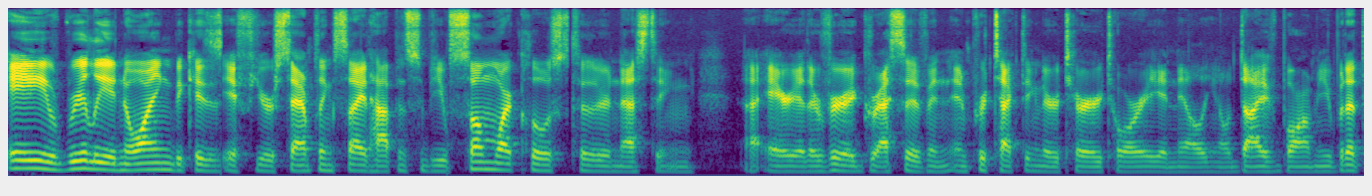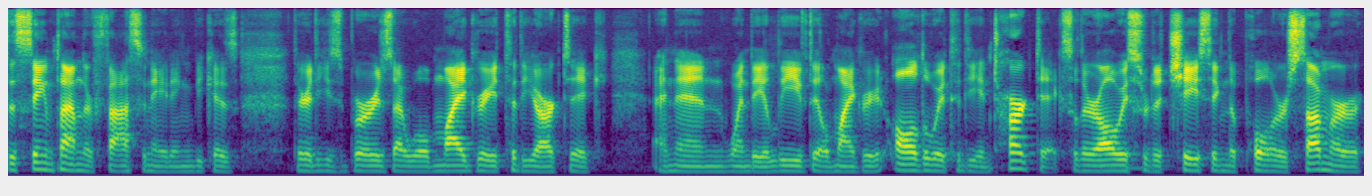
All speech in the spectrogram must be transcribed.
a really annoying because if your sampling site happens to be somewhat close to their nesting uh, area. They're very aggressive in, in protecting their territory and they'll, you know, dive bomb you. But at the same time, they're fascinating because they're these birds that will migrate to the Arctic and then when they leave, they'll migrate all the way to the Antarctic. So they're always sort of chasing the polar summer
